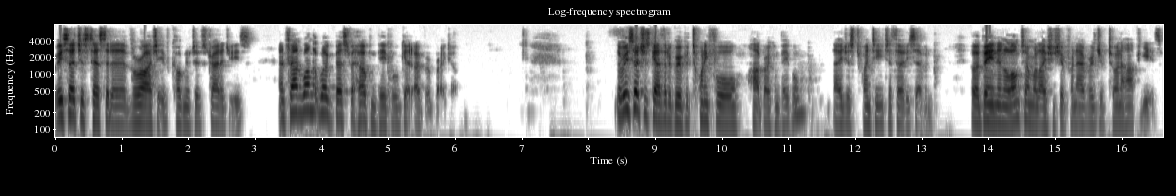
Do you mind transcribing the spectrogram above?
researchers tested a variety of cognitive strategies and found one that worked best for helping people get over a breakup. The researchers gathered a group of 24 heartbroken people, ages 20 to 37, who had been in a long term relationship for an average of two and a half years.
